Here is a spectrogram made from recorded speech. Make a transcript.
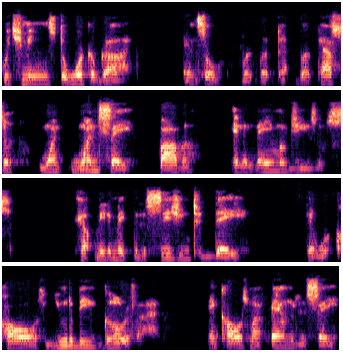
which means the work of God. And so, but, but, but Pastor, one, one say, Father, in the name of Jesus, help me to make the decision today that will cause you to be glorified and cause my family to say,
